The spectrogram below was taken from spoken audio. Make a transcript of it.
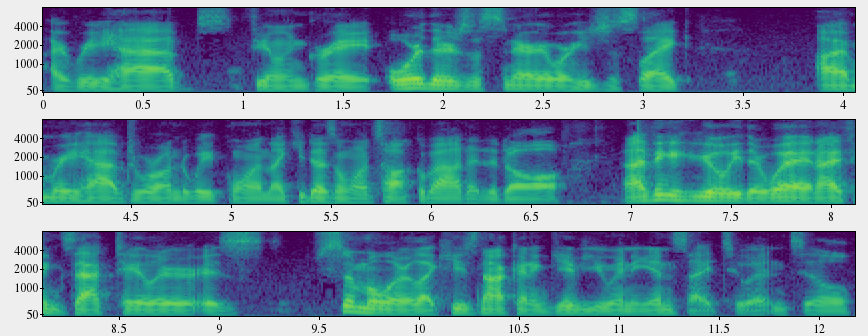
I rehabbed, feeling great. Or there's a scenario where he's just like, I'm rehabbed. We're on to week one. Like he doesn't want to talk about it at all. And I think it could go either way. And I think Zac Taylor is similar. Like he's not going to give you any insight to it until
